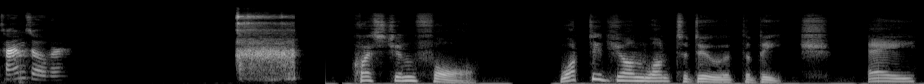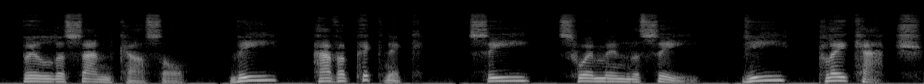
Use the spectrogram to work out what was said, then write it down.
Time's over. Question 4. What did John want to do at the beach? A. Build a sandcastle. B. Have a picnic. C. Swim in the sea. D. Play catch.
